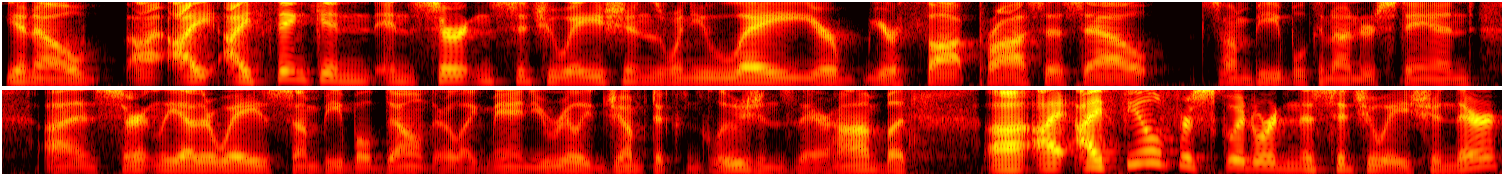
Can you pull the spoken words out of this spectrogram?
You know, I, I think in, in certain situations when you lay your, your thought process out, some people can understand, uh, and certainly other ways some people don't. They're like, man, you really jumped to conclusions there, huh? But uh, I I feel for Squidward in this situation. There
